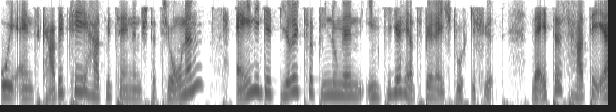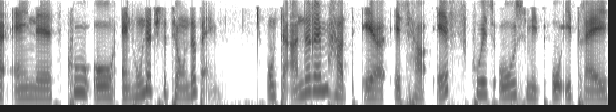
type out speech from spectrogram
OE1 KBC hat mit seinen Stationen einige Direktverbindungen im Gigahertz-Bereich durchgeführt. Weiters hatte er eine QO100-Station dabei. Unter anderem hat er SHF-QSOs mit OE3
